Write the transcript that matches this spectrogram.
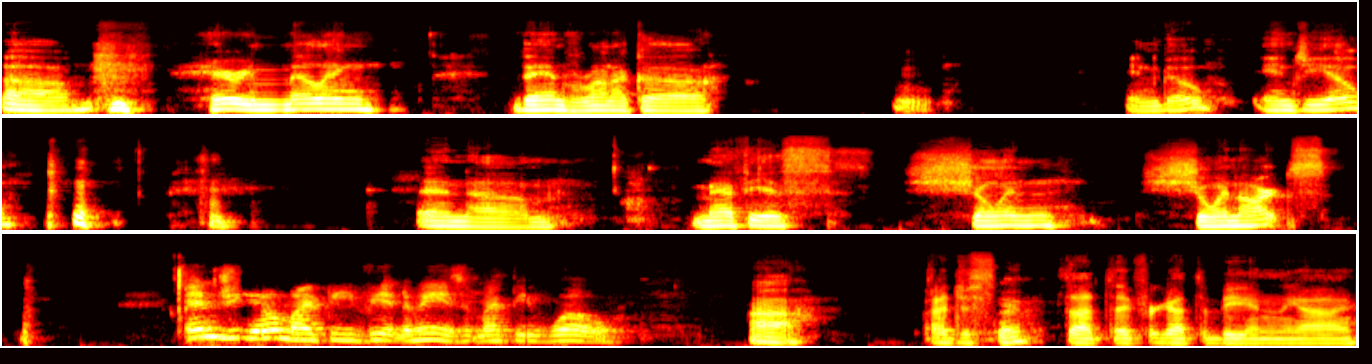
um, Harry Melling, Van Veronica Ingo, NGO, and um, Matthias Schoen, Schoen Arts. NGO might be Vietnamese. It might be whoa. Ah, I just Okay. thought they forgot to be in the eye.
